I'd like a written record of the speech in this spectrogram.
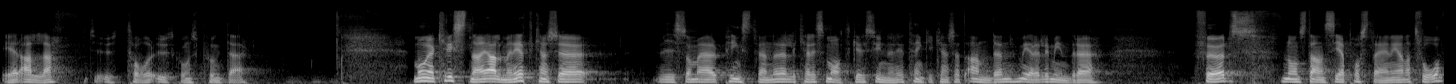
er alla, ta vår utgångspunkt där. Många kristna i allmänhet, kanske vi som är pingstvänner eller karismatiker i synnerhet, tänker kanske att anden mer eller mindre föds någonstans i Apostlagärningarna 2.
